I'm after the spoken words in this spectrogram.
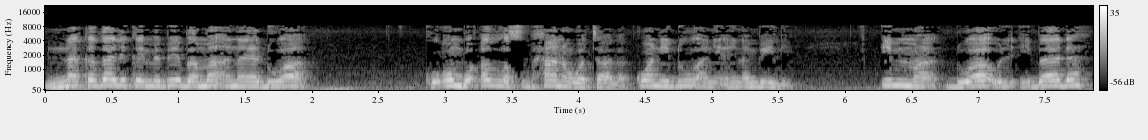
Na kadhalika imebeba maana ya dua kuomba Allah subhanahu wa ta'ala kwani dua ni aina mbili. Imma duaul ibada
